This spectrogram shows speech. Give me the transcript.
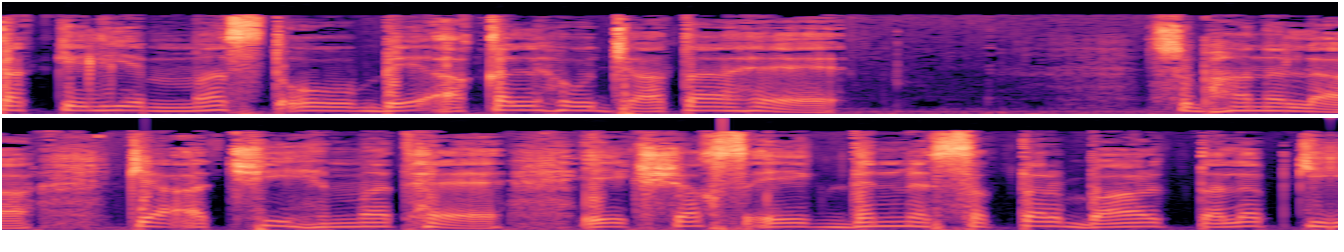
تک کے لیے مست و بے عقل ہو جاتا ہے۔ سبحان اللہ، کیا اچھی ہمت ہے؟ ایک شخص ایک دن میں ستر بار طلب کی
